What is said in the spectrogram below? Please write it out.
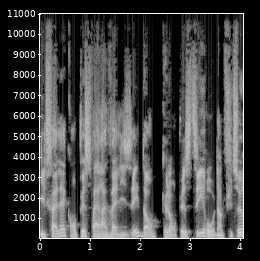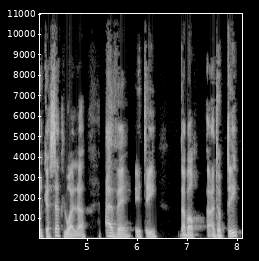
il fallait qu'on puisse faire avaliser, donc que l'on puisse dire au- dans le futur que cette loi-là avait été d'abord adoptée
